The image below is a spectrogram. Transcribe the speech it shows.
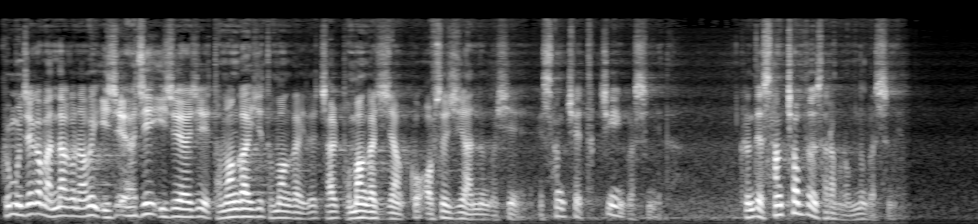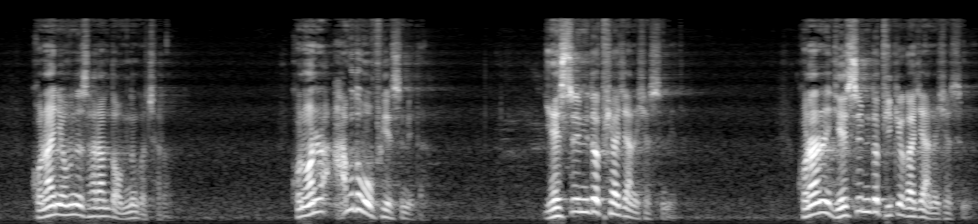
그 문제가 만나고 나면 잊어야지, 잊어야지, 도망가야지, 도망가야지, 잘 도망가지지 않고 없어지지 않는 것이 상처의 특징인 것 같습니다. 그런데 상처 없는 사람은 없는 것 같습니다. 고난이 없는 사람도 없는 것처럼. 고난을 아무도 못 피했습니다. 예수님도 피하지 않으셨습니다. 고난은 예수님도 비껴가지 않으셨습니다.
